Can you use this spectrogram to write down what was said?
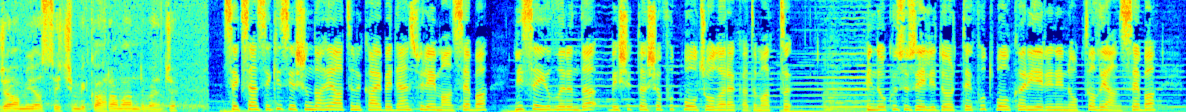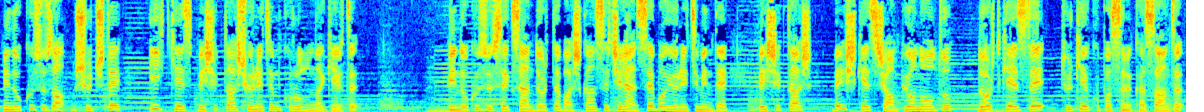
camiası için bir kahramandı bence. 88 yaşında hayatını kaybeden Süleyman Seba, lise yıllarında Beşiktaş'a futbolcu olarak adım attı. 1954'te futbol kariyerini noktalayan Seba, 1963'te ilk kez Beşiktaş Yönetim Kurulu'na girdi. 1984'te başkan seçilen SEBA yönetiminde Beşiktaş 5 kez şampiyon oldu, 4 kez de Türkiye Kupası'nı kazandı.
